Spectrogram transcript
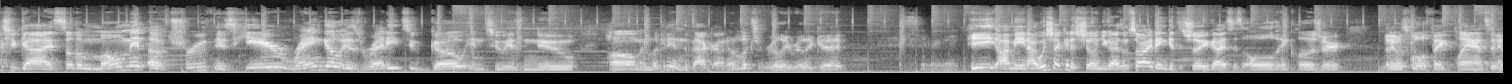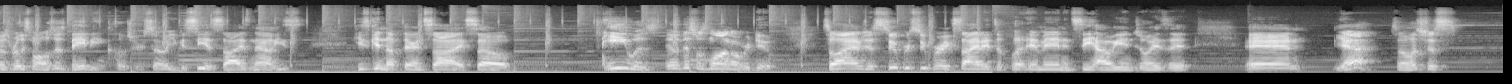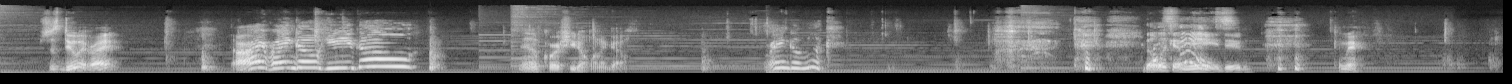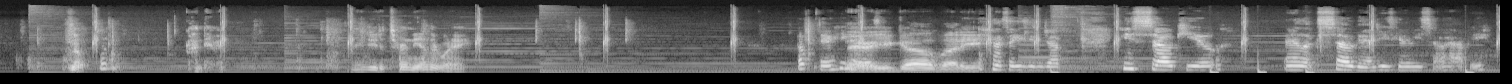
right, you guys. So the moment of truth is here. Rango is ready to go into his new home, and look at it in the background. It looks really, really good. He, I mean, I wish I could have shown you guys. I'm sorry I didn't get to show you guys his old enclosure, but it was full of fake plants and it was really small. It was his baby enclosure, so you can see his size now. He's he's getting up there in size. So he was. It, this was long overdue. So I am just super, super excited to put him in and see how he enjoys it. And yeah, so let's just just do it, right? All right, Rango, here you go. And of course, you don't want to go. Rango, look. Don't look at me, dude. Come here. No. What? God damn it. I need you to turn the other way. Oh, there he There is. There you go, buddy. That's like he's gonna jump. He's so cute. And it looks so good. He's gonna be so happy.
